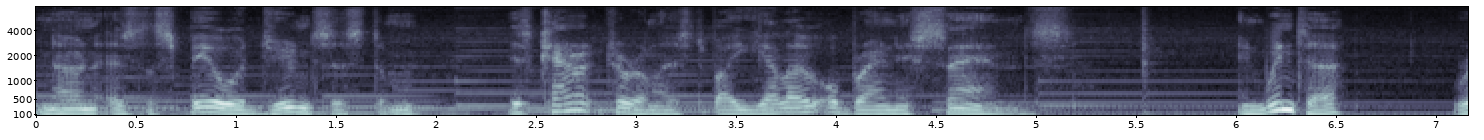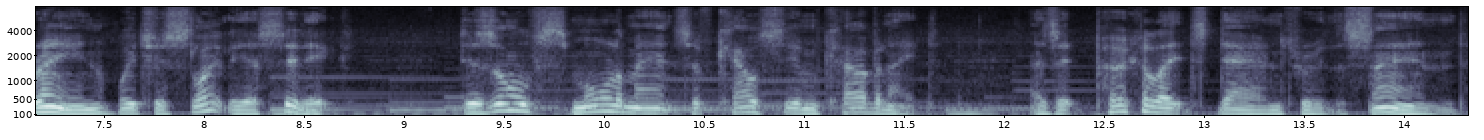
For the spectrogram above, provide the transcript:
known as the Spearwood Dune System, is characterized by yellow or brownish sands. In winter, rain, which is slightly acidic, dissolves small amounts of calcium carbonate as it percolates down through the sand.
